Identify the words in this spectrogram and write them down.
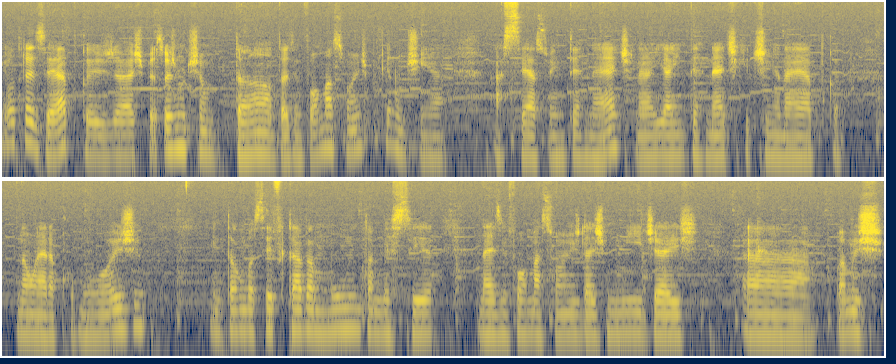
Em outras épocas, as pessoas não tinham tantas informações porque não tinha acesso à internet, né? E a internet que tinha na época não era como hoje. Então você ficava muito à mercê das informações das mídias, uh, vamos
